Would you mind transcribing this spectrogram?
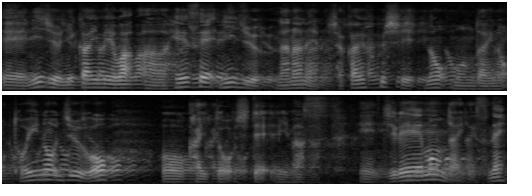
22回目は平成27年社会福祉の問題の問いの10を回答してみます、事例問題ですね。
